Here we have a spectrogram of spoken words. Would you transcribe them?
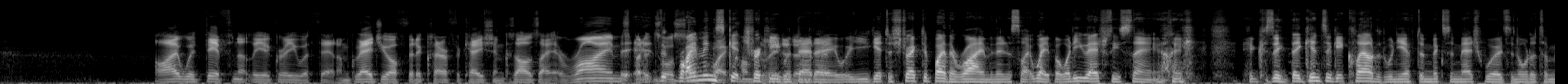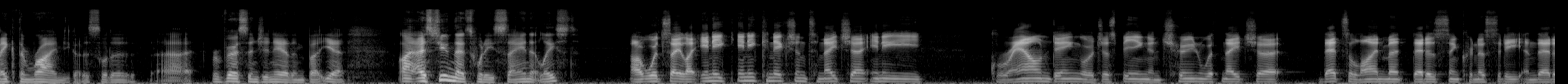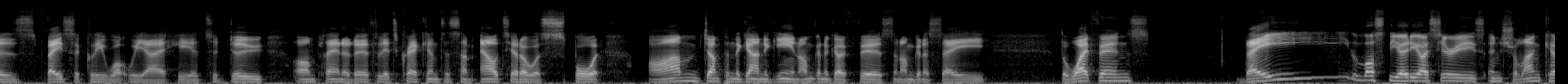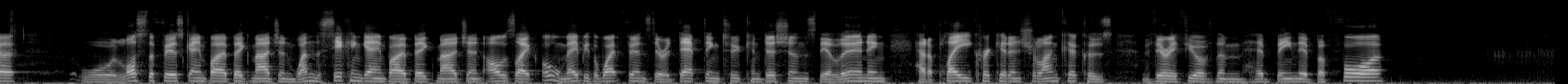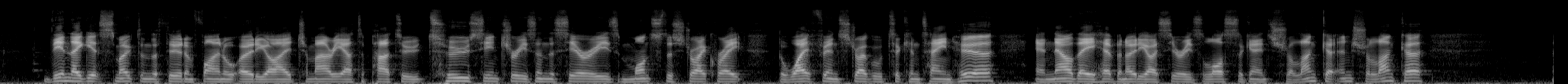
I would definitely agree with that. I'm glad you offered a clarification because I was like, it rhymes, but it's the also rhymings get tricky with that, eh? Where you get distracted by the rhyme, and then it's like, wait, but what are you actually saying? Because they, they tend to get clouded when you have to mix and match words in order to make them rhyme. You got to sort of uh, reverse engineer them. But yeah, I, I assume that's what he's saying at least. I would say like any any connection to nature, any grounding or just being in tune with nature that's alignment, that is synchronicity, and that is basically what we are here to do on planet Earth. Let's crack into some Aotearoa sport. I'm jumping the gun again. I'm going to go first, and I'm going to say the White Ferns. They lost the ODI series in Sri Lanka lost the first game by a big margin, won the second game by a big margin. I was like, oh, maybe the White Ferns, they're adapting to conditions, they're learning how to play cricket in Sri Lanka because very few of them have been there before. Then they get smoked in the third and final ODI. Chamari Athapaththu, two centuries in the series, monster strike rate. The White Ferns struggled to contain her, and now they have an ODI series loss against Sri Lanka in Sri Lanka.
